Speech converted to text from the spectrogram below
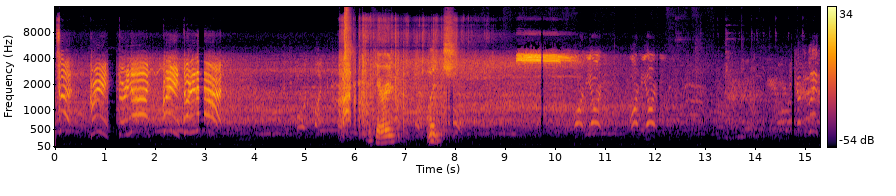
Set! Green 39! Green 39! McCarron. Lynch. Army, Army! Army, Army! Because of this!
